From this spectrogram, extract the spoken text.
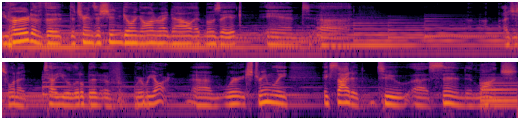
You heard of the, the transition going on right now at Mosaic, and uh, I just want to tell you a little bit of where we are. Um, we're extremely excited to uh, send and launch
